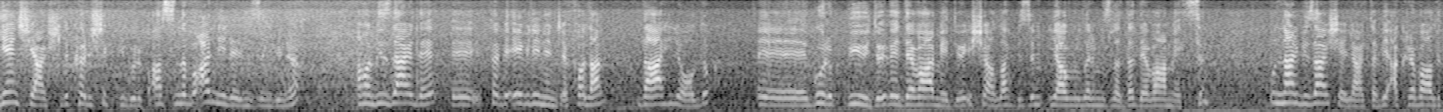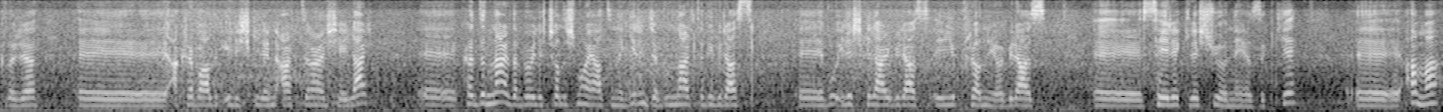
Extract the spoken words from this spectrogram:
genç yaşlı karışık bir grup. Aslında bu annelerimizin günü. Ama bizler de e, tabii evlenince falan dahil olduk. E, grup büyüdü ve devam ediyor. İnşallah bizim yavrularımızla da devam etsin. Bunlar güzel şeyler tabii. Akrabalıkları, e, akrabalık ilişkilerini arttıran şeyler. E, kadınlar da böyle çalışma hayatına girince bunlar tabii biraz e, bu ilişkiler biraz e, yıpranıyor, biraz e, seyrekleşiyor ne yazık ki. E, ama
